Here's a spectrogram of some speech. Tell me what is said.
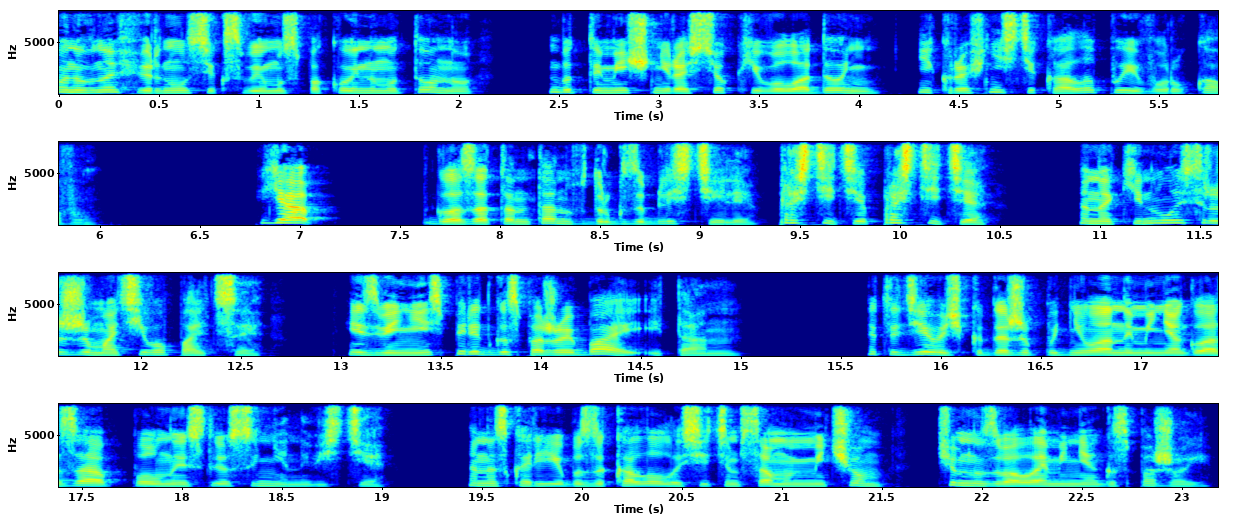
Он вновь вернулся к своему спокойному тону, будто меч не рассек его ладонь, и кровь не стекала по его рукаву. «Я...» Глаза Тантан вдруг заблестели. «Простите, простите!» Она кинулась разжимать его пальцы. «Извинись перед госпожой Бай, Итан». Эта девочка даже подняла на меня глаза, полные слез и ненависти. Она скорее бы закололась этим самым мечом, чем назвала меня госпожой.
